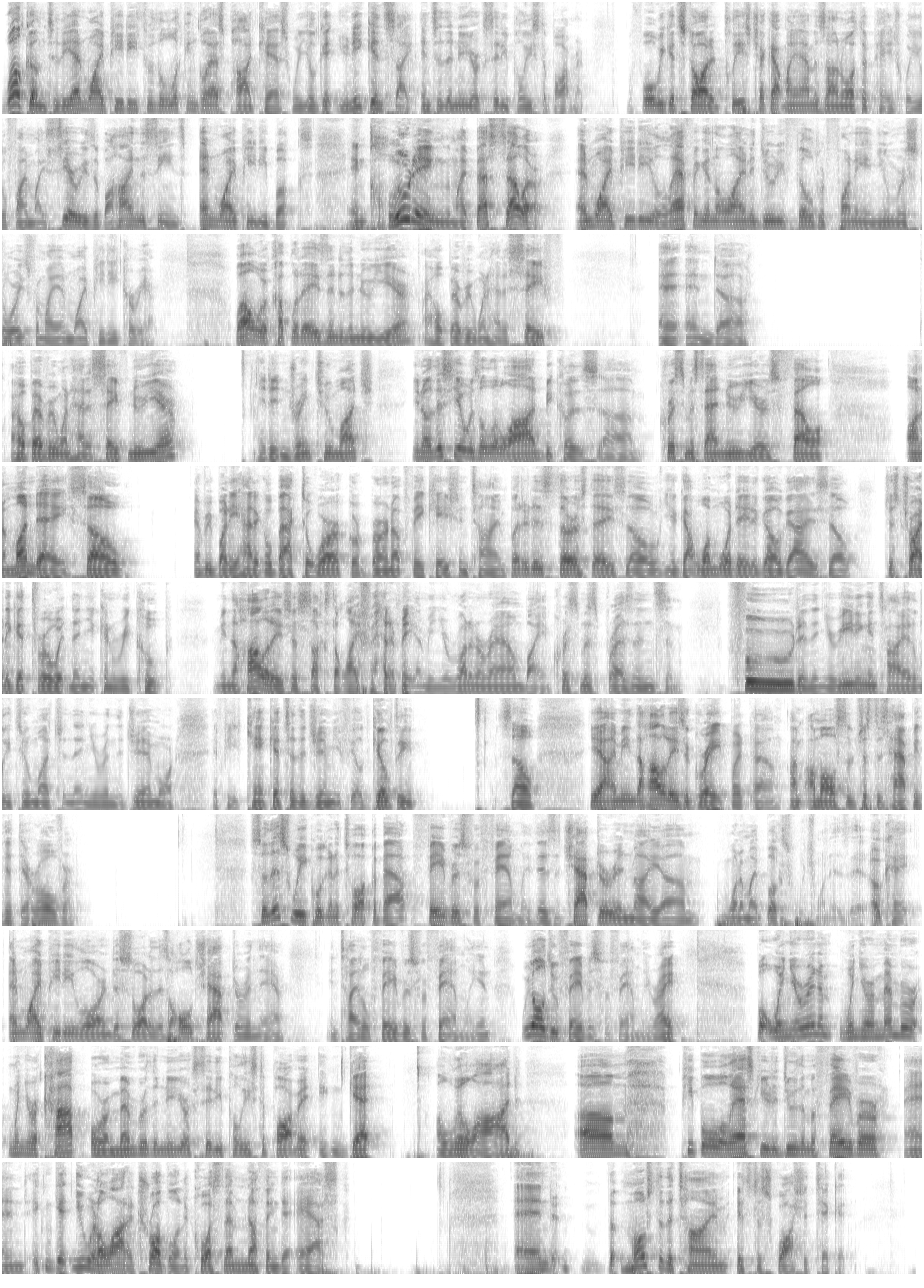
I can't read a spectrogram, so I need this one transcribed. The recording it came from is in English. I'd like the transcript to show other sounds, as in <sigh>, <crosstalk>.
Welcome to the NYPD Through the Looking Glass podcast, where you'll get unique insight into the New York City Police Department. Before we get started, please check out my Amazon author page where you'll find my series of behind the scenes NYPD books, including my bestseller, NYPD Laughing in the Line of Duty, filled with funny and humorous stories from my NYPD career. Well, we're a couple of days into the new year. I hope everyone had a safe and, and uh, I hope everyone had a safe new year he didn't drink too much. You know, this year was a little odd because uh, Christmas and New Year's fell on a Monday, so everybody had to go back to work or burn up vacation time. But it is Thursday, so you got one more day to go, guys. So just try to get through it, and then you can recoup. I mean, the holidays just sucks the <laughs> life out of me. I mean, you're running around buying Christmas presents and food and then you're eating entirely too much and then you're in the gym or if you can't get to the gym you feel guilty so, yeah, I mean, the holidays are great, but uh, I'm, I'm also just as happy that they're over. So this week we're going to talk about favors for family. There's a chapter in my um, one of my books. Which one is it? Okay, NYPD Law and Disorder. There's a whole chapter in there entitled "Favors for Family," and we all do favors for family, right? But when you're in a when you're a member when you're a cop or a member of the New York City Police Department, it can get a little odd. Um, people will ask you to do them a favor, and it can get you in a lot of trouble, and it costs them nothing to ask. And the, most of the time, it's to squash a ticket.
